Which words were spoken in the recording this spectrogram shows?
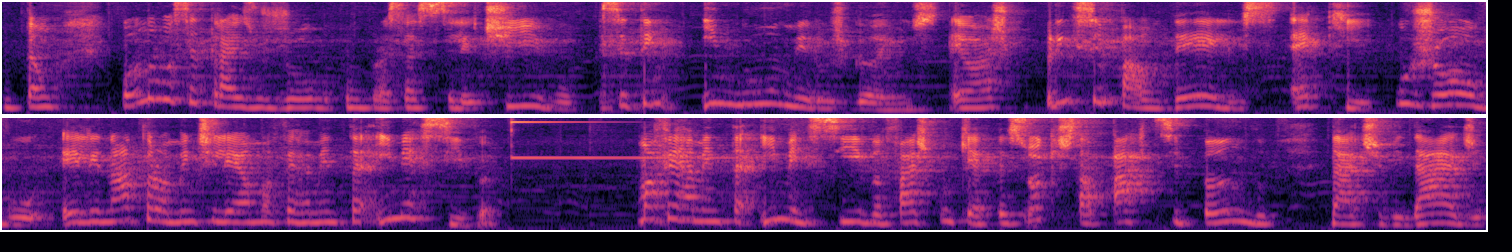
Então, quando você traz o jogo para um processo seletivo, você tem inúmeros ganhos. Eu acho que o principal deles é que o jogo jogo, ele naturalmente ele é uma ferramenta imersiva. Uma ferramenta imersiva faz com que a pessoa que está participando da atividade,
